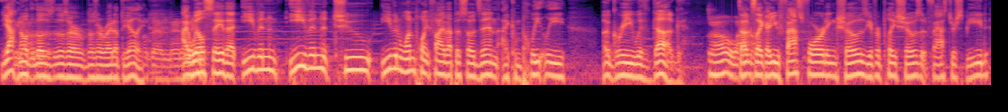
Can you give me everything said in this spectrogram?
yeah no Yeah. those those are those are right up the alley Well, then, man, I I'm will say that even even to even 1.5 episodes in, I completely agree with Doug. Oh, wow. Doug's like, "Are you fast forwarding shows? You ever play shows at faster speed?"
